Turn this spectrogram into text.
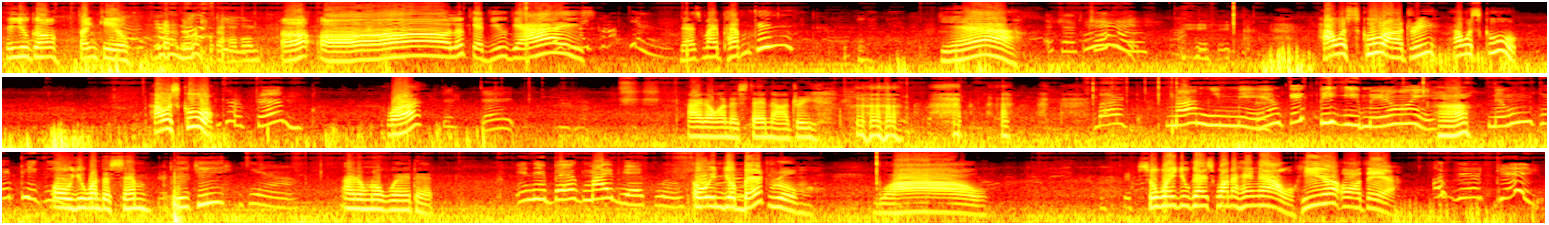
Here you go. Thank you. Yeah, no problem. oh oh look at you guys. That's my pumpkin. Yeah. It's a chicken how was school Audrey? How was school? How was school? What I don't understand Audrey Ba Ba nhìn mẹ em cái piggy mẹ ơi hả Mẹ muốn cái piggy oh you want the same piggy Yeah I don't know where that In the bed my bedroom Oh, in your bedroom. Wow. So where you guys want to hang out? Here or there? Oh, there's cake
